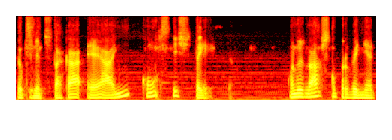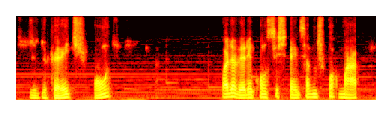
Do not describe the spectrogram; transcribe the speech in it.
que eu queria destacar é a inconsistência. Quando os dados são provenientes de diferentes fontes, pode haver inconsistência nos formatos,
